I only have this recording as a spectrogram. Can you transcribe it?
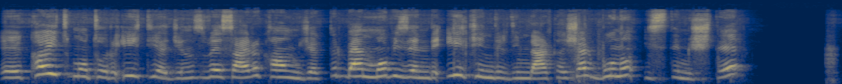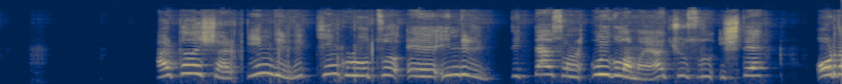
e, kayıt motoru ihtiyacınız vesaire kalmayacaktır. Ben Mobizen'i de ilk indirdiğimde arkadaşlar bunu istemişti. Arkadaşlar indirdik. King Root'u e, indirdikten sonra uygulamayı açıyorsunuz. İşte orada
